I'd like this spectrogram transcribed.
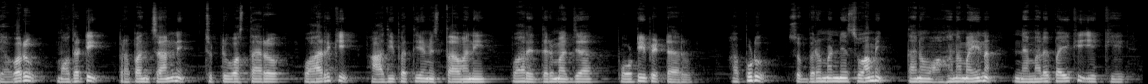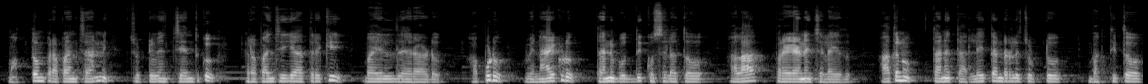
ఎవరు మొదటి ప్రపంచాన్ని చుట్టువస్తారో వారికి ఆధిపత్యం ఇస్తామని వారిద్దరి మధ్య పోటీ పెట్టారు. అప్పుడు సుబ్రహ్మణ్య స్వామి తన వాహనమైన నెమలిపైకి ఎక్కి మొత్తం ప్రపంచాన్ని చుట్టువించేందుకు ప్రపంచయాత్రకి బయలుదేరాడు. అప్పుడు వినాయకుడు తన బుద్ధి కుశలతో అలా ప్రయాణించలేదు. అతను తన తల్లిదండ్రుల చుట్టూ భక్తితో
